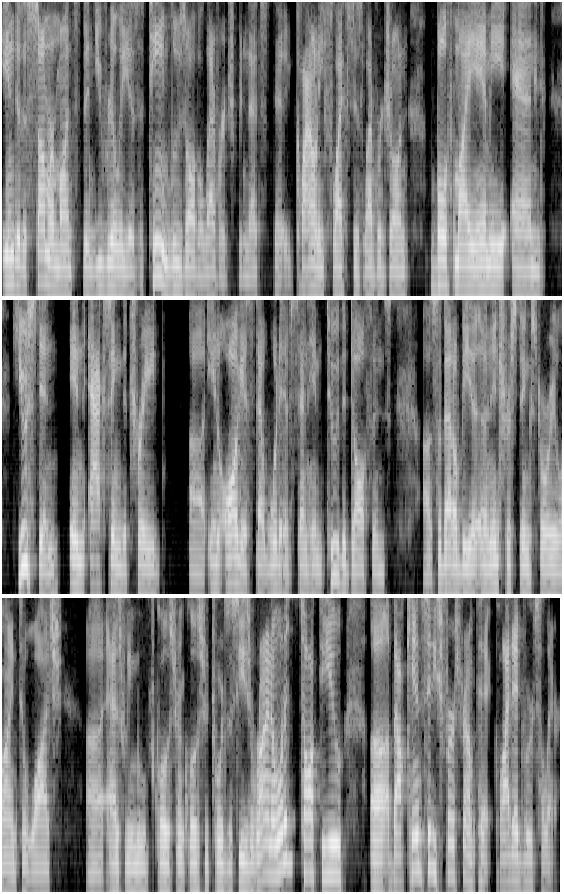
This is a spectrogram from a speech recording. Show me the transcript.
into the summer months, then you really, as a team, lose all the leverage. And that's uh, Clowney flexed his leverage on both Miami and Houston in axing the trade uh, in August that would have sent him to the Dolphins. Uh, so that'll be a, an interesting storyline to watch uh, as we move closer and closer towards the season. Ryan, I wanted to talk to you uh, about Kansas City's first round pick, Clyde Edwards Helaire.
